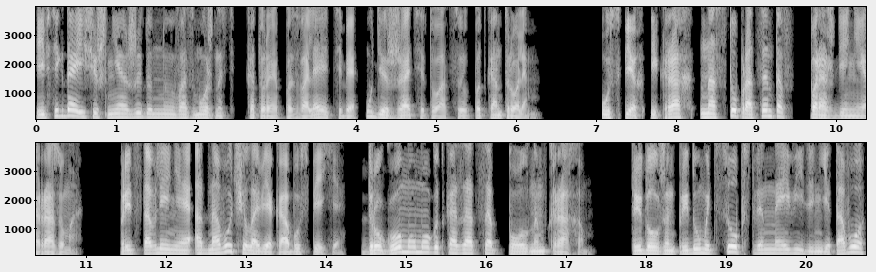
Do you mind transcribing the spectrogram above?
и всегда ищешь неожиданную возможность, которая позволяет тебе удержать ситуацию под контролем. Успех и крах на 100% порождение разума. Представления одного человека об успехе другому могут казаться полным крахом. Ты должен придумать собственное видение того,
